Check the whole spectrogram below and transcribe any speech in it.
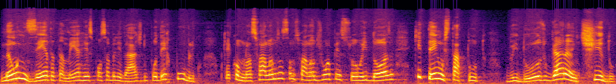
não isenta também a responsabilidade do poder público. Porque, como nós falamos, nós estamos falando de uma pessoa idosa que tem um estatuto do idoso garantido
